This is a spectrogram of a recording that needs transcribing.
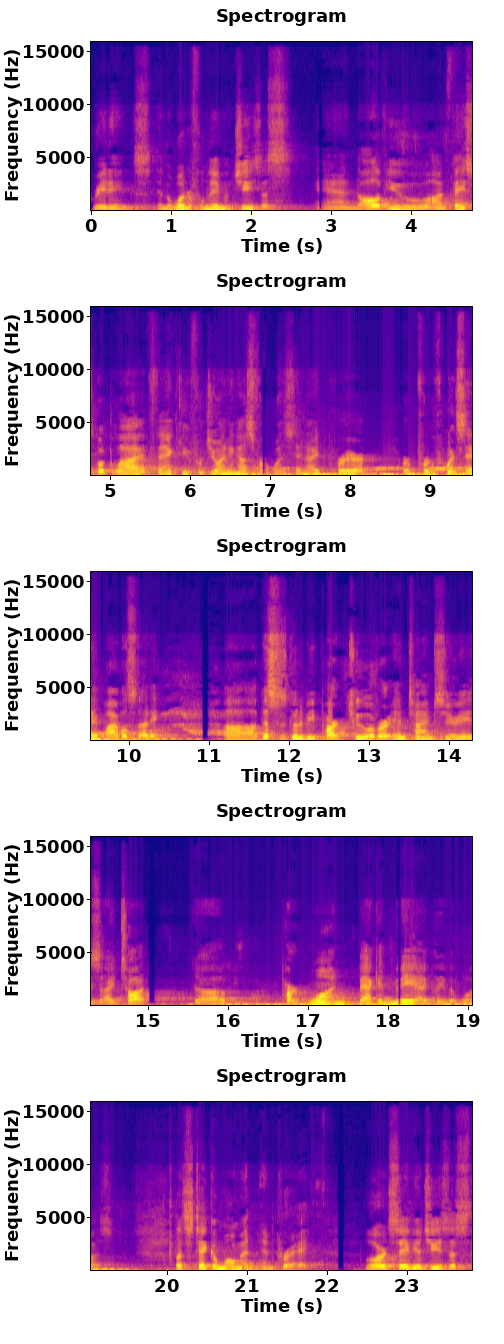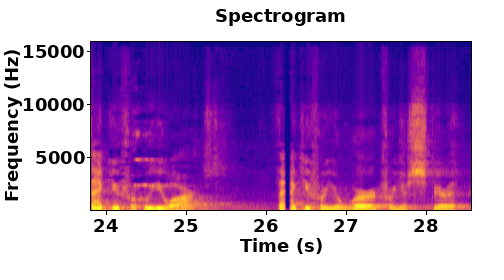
Greetings in the wonderful name of Jesus. And all of you on Facebook Live, thank you for joining us for Wednesday night prayer or for Wednesday night Bible study. Uh, this is going to be part two of our end time series. I taught uh, part one back in May, I believe it was. Let's take a moment and pray. Lord Savior Jesus, thank you for who you are. Thank you for your word, for your spirit.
